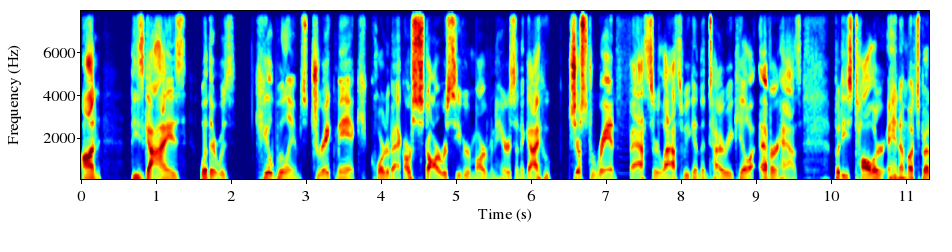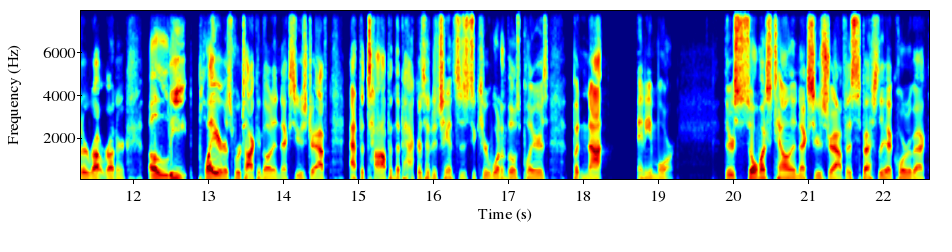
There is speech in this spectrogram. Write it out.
on these guys, whether it was Caleb Williams, Drake Maye, quarterback, our star receiver Marvin Harrison, a guy who just ran faster last weekend than Tyreek Hill ever has, but he's taller and a much better route runner. Elite players we're talking about in next year's draft at the top, and the Packers had a chance to secure one of those players, but not anymore. There's so much talent in next year's draft, especially at quarterback,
